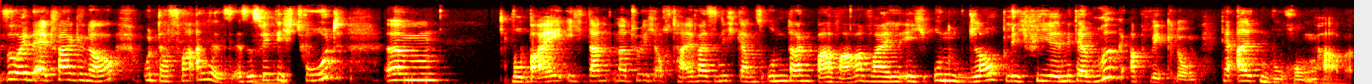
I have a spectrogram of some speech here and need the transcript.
So in etwa, genau. Und das war alles. Es ist mhm. wirklich tot. Ähm, Wobei ich dann natürlich auch teilweise nicht ganz undankbar war, weil ich unglaublich viel mit der Rückabwicklung der alten Buchungen habe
